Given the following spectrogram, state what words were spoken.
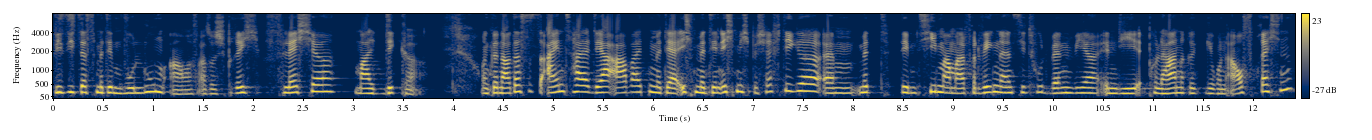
wie sieht das mit dem Volumen aus? Also sprich Fläche mal Dicke. Und genau das ist ein Teil der Arbeiten, mit der ich, mit denen ich mich beschäftige, ähm, mit dem Team am Alfred Wegener Institut, wenn wir in die polaren Region aufbrechen.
